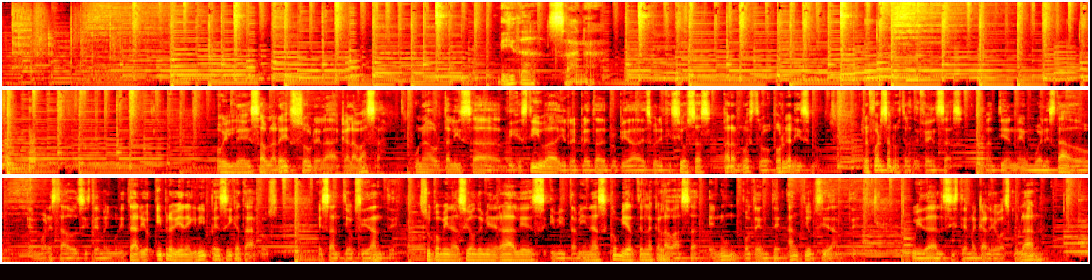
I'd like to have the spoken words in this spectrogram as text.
Vida sana. Hoy les hablaré sobre la calabaza, una hortaliza digestiva y repleta de propiedades beneficiosas para nuestro organismo. Refuerza nuestras defensas, mantiene un buen estado, en buen estado el sistema inmunitario y previene gripes y catarros. Es antioxidante. Su combinación de minerales y vitaminas convierte la calabaza en un potente antioxidante. Cuida el sistema cardiovascular,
